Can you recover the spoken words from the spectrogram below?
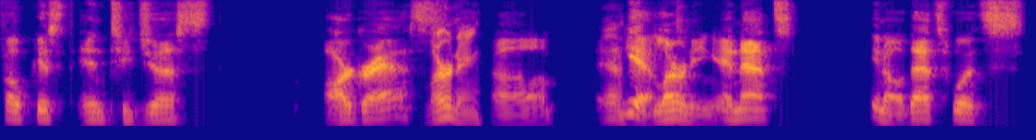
focused into just our grass Learning. um Yeah. yeah. learning and that's you know that's what's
